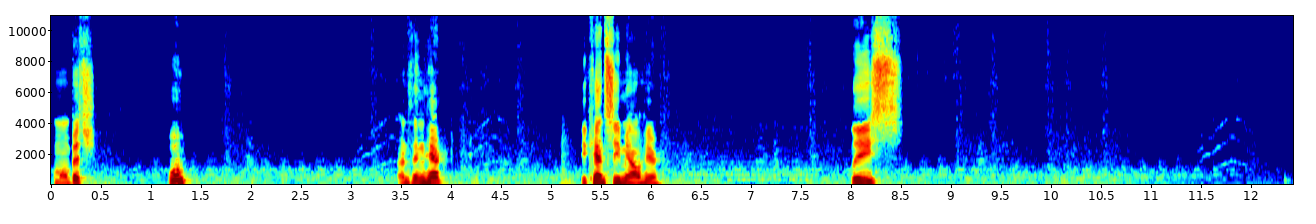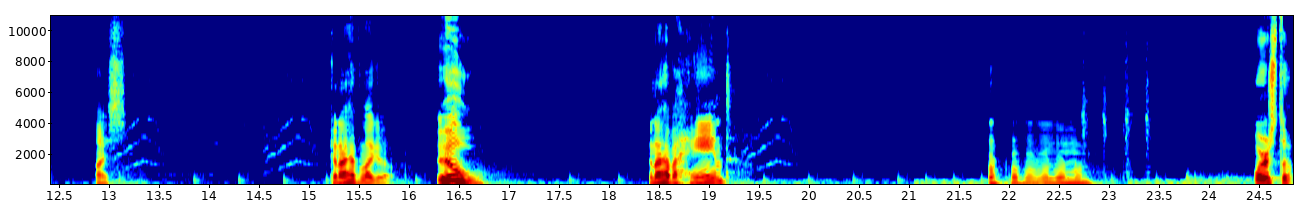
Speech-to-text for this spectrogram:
Come on, bitch. Woo! Anything here? You can't see me out here. Please. Nice. Can I have like a... Ew! Can I have a hand? Run, run, run, run, run. Where's the...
